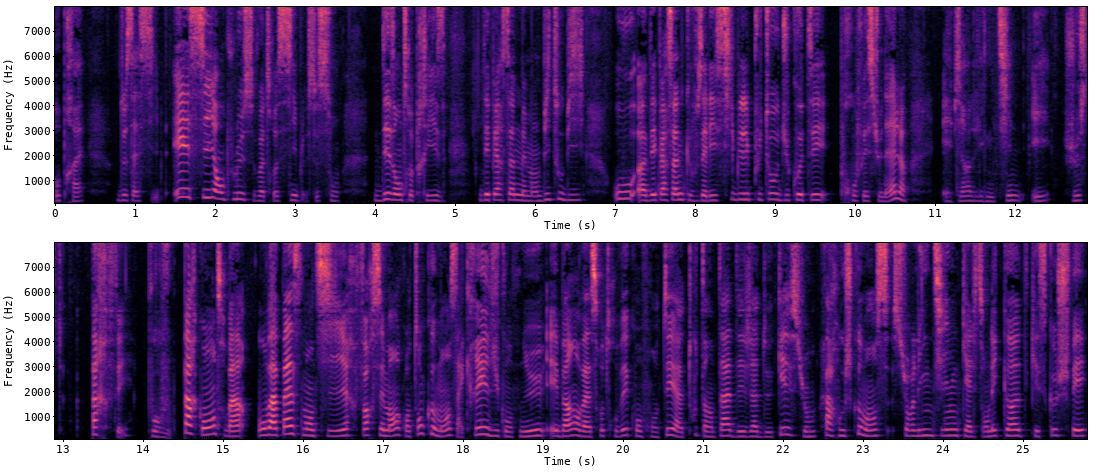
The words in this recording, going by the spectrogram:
auprès de sa cible. Et si en plus votre cible ce sont des entreprises, des personnes même en B2B ou euh, des personnes que vous allez cibler plutôt du côté professionnel, eh bien LinkedIn est juste parfait pour vous. Par contre, ben, on va pas se mentir, forcément, quand on commence à créer du contenu, eh ben, on va se retrouver confronté à tout un tas déjà de questions. Par où je commence? Sur LinkedIn Quels sont les codes? Qu'est-ce que je fais?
